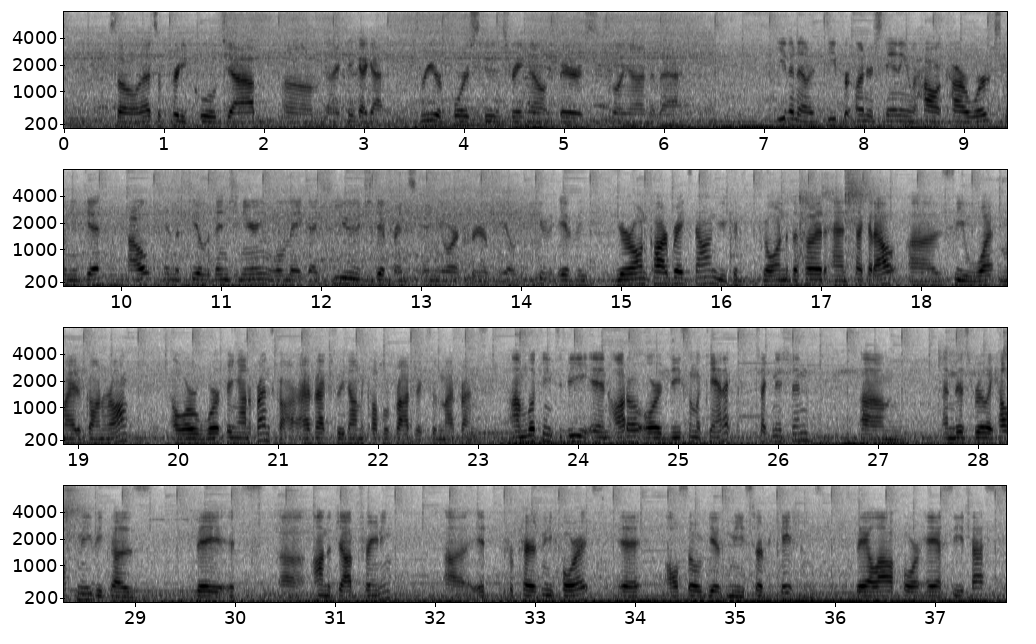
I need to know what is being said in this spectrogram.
So that's a pretty cool job. Um, I think I got three or four students right now at Ferris going on to that. Even a deeper understanding of how a car works when you get out in the field of engineering will make a huge difference in your career field. If your own car breaks down, you could go under the hood and check it out, uh, see what might have gone wrong, or working on a friend's car. I've actually done a couple projects with my friends. I'm looking to be an auto or diesel mechanic technician, um, and this really helps me because they, it's uh, on-the-job training. Uh, it prepares me for it. It also gives me certifications. They allow for ASE tests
